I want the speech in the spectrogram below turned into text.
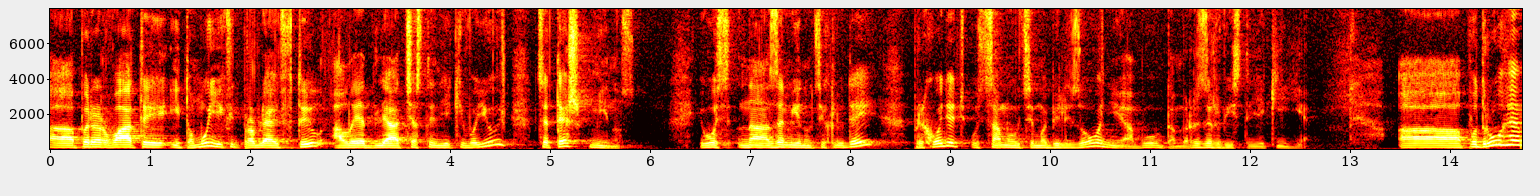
е, перервати, і тому їх відправляють в тил. Але для частин, які воюють, це теж мінус. І ось на заміну цих людей приходять ось саме ці мобілізовані або там резервісти, які є. А, По-друге,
